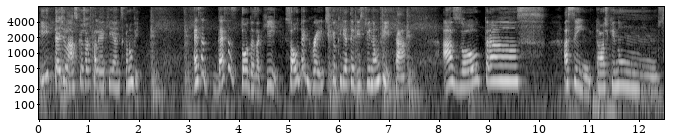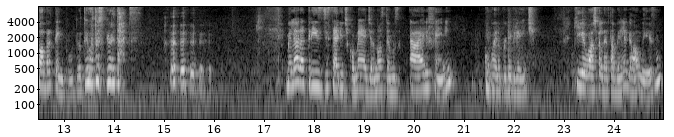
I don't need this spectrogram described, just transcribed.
E Ted Lasso, que eu já falei aqui antes que eu não vi. Essa, dessas todas aqui, só o The Great que eu queria ter visto e não vi, tá? As outras, assim, eu acho que não sobra tempo. Eu tenho outras prioridades. Melhor atriz de série de comédia, nós temos a Ellie Fanning, concorrendo por The Great, que eu acho que ela deve estar bem legal mesmo.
